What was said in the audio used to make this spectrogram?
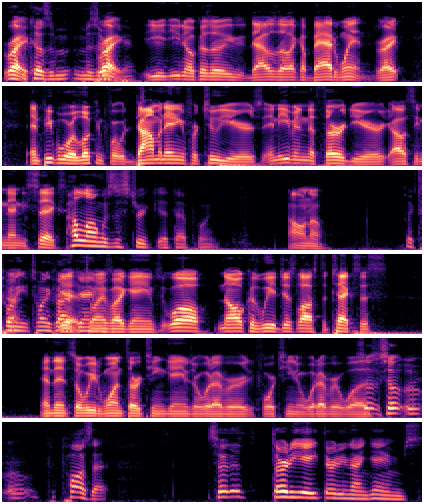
Right. because of Missouri. Right. You you know because that was uh, like a bad win, right? And people were looking for dominating for two years, and even in the third year, obviously '96. How long was the streak at that point? I don't know. It's like 20, Uh, 25 yeah, games. 25 games. Well, no, because we had just lost to Texas, and then so we'd won 13 games or whatever, 14 or whatever it was. So, so uh, uh, pause that. So that's 38, 39 games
